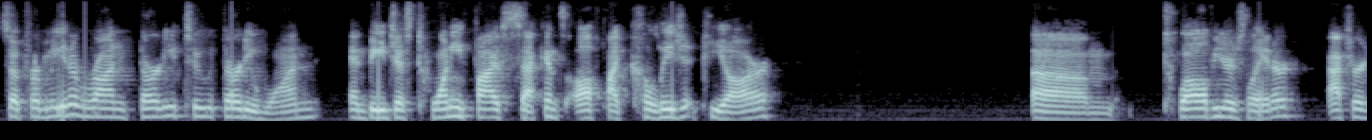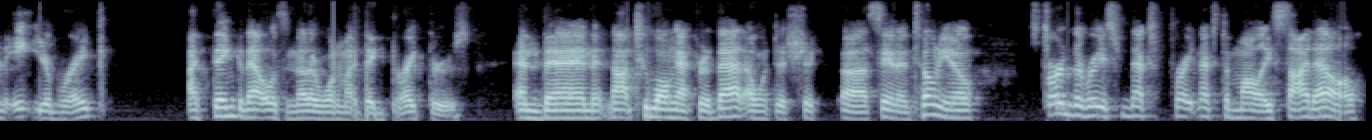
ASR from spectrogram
So for me to run 32 31 and be just 25 seconds off my collegiate PR um, 12 years later after an eight year break, I think that was another one of my big breakthroughs. And then not too long after that, I went to uh, San Antonio, started the race next right next to Molly Seidel.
